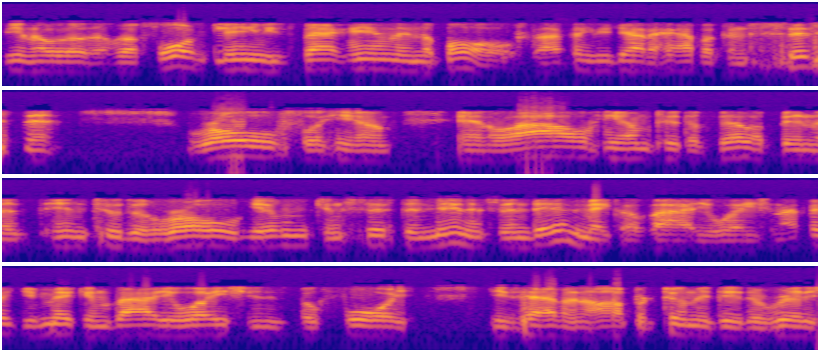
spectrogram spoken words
you know the, the fourth game he's back handling the ball. So I think you got to have a consistent role for him and allow him to develop in the, into the role, give him consistent minutes, and then make a evaluation. I think you're making evaluations before he's having an opportunity to really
